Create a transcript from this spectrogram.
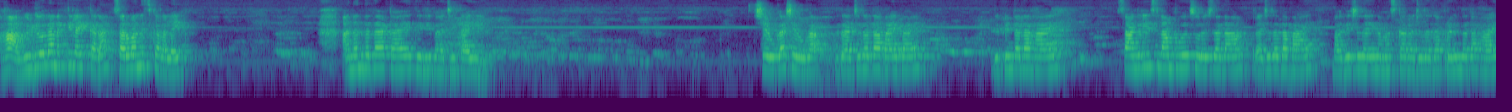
हां व्हिडिओला नक्की लाईक करा. सर्वांनीच करा लाईक आनंददा काय केली भाजी ताई? शेवगा शेवगा. राजूदादा बाय बाय बिपिन दादा हाय सांगली इस्लामपूर सूरजदादा राजूदादा बाय भागेशदाई नमस्कार राजूदादा प्रवीणदादा हाय.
